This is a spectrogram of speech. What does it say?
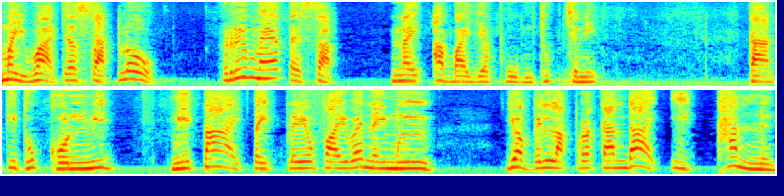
ไม่ว่าจะสัตว์โลก หรือแม้แต่สัตว์ในอบายภูมิทุกชนิด การที่ทุกคนมีมีใต้ติดเปลวไฟไว้ในมือ ย่อมเป็นหลักประกันได้อีกขั้นหนึ่ง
